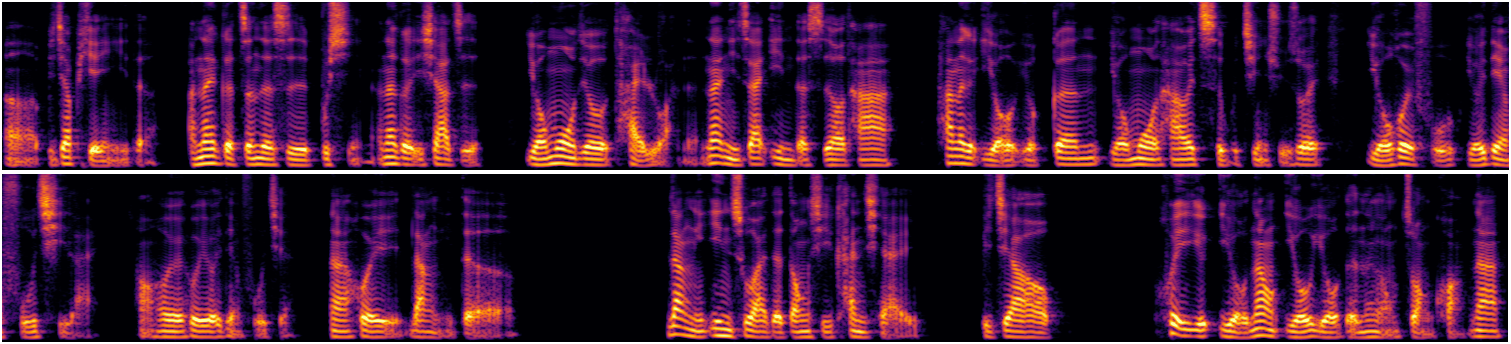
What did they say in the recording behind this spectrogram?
呃比较便宜的。啊，那个真的是不行，那个一下子油墨就太软了。那你在印的时候，它它那个油有跟油墨，它会吃不进去，所以油会浮，有一点浮起来，好，会会有一点浮起来，那会让你的让你印出来的东西看起来比较会有有那种油油的那种状况。那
